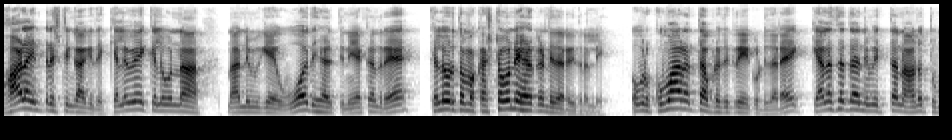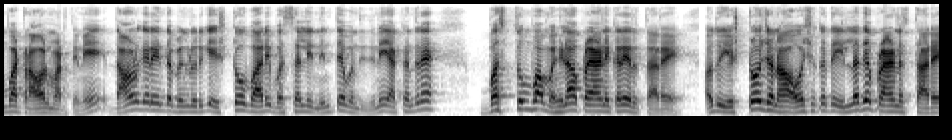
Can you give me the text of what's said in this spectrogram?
ಬಹಳ ಇಂಟ್ರೆಸ್ಟಿಂಗ್ ಆಗಿದೆ. ಕೆಲವೇ ಕೆಲವನ್ನ ನಾನು ನಿಮಗೆ ಓದಿ ಹೇಳ್ತೀನಿ. ಯಾಕಂದ್ರೆ ಕೆಲವರು ತಮ್ಮ ಕಷ್ಟವನ್ನೇ ಹೇಳ್ಕೊಂಡಿದ್ದಾರೆ ಇದರಲ್ಲಿ. ಒಬ್ಬರು ಕುಮಾರ್ ಅಂತ ಪ್ರತಿಕ್ರಿಯೆ ಕೊಟ್ಟಿದ್ದಾರೆ. ಕೆಲಸದ ನಿಮಿತ್ತ ನಾನು ತುಂಬಾ ಟ್ರಾವೆಲ್ ಮಾಡ್ತೀನಿ. ದಾವಣಗೆರೆಯಿಂದ ಬೆಂಗಳೂರಿಗೆ ಎಷ್ಟೋ ಬಾರಿ ಬಸ್ಸಲ್ಲಿ ನಿಂತೇ ಬಂದಿದ್ದೀನಿ. ಯಾಕಂದ್ರೆ ಬಸ್ ತುಂಬಾ ಮಹಿಳಾ ಪ್ರಯಾಣಿಕರೇ ಇರ್ತಾರೆ. ಅದು ಎಷ್ಟೋ ಜನ ಅವಶ್ಯಕತೆ ಇಲ್ಲದೆ ಪ್ರಯಾಣಿಸ್ತಾರೆ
